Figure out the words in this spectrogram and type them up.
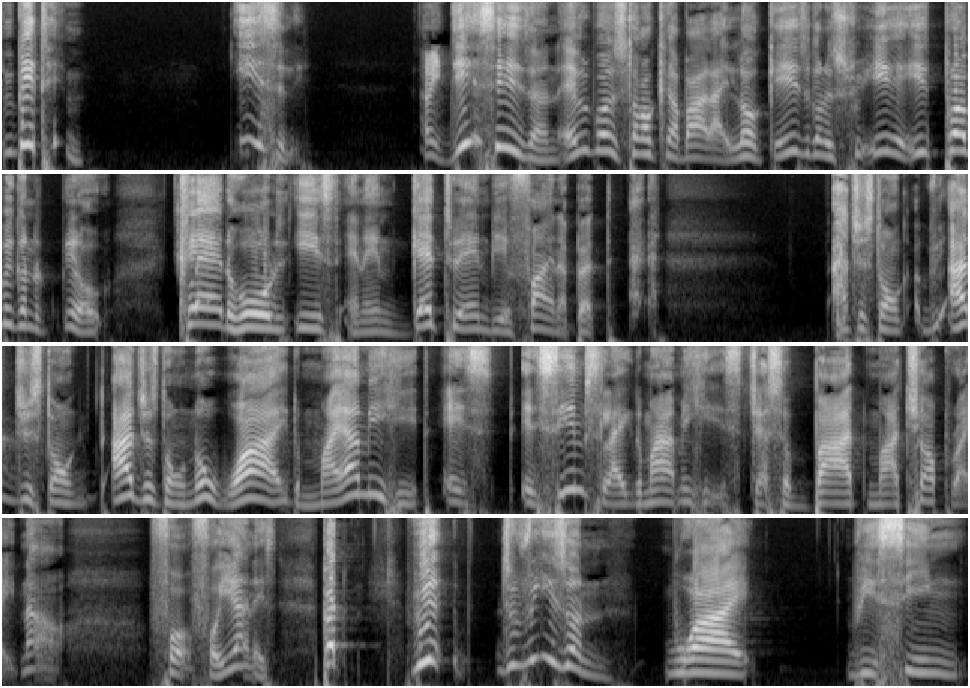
and beat him easily. I mean, this season, everybody's talking about like, look, he's gonna, he's probably gonna, you know, clear the whole East and then get to the NBA final. But I, I just don't, I just don't, I just don't know why the Miami Heat is. It seems like the Miami Heat is just a bad matchup right now for for Giannis. But we, the reason why we're seeing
